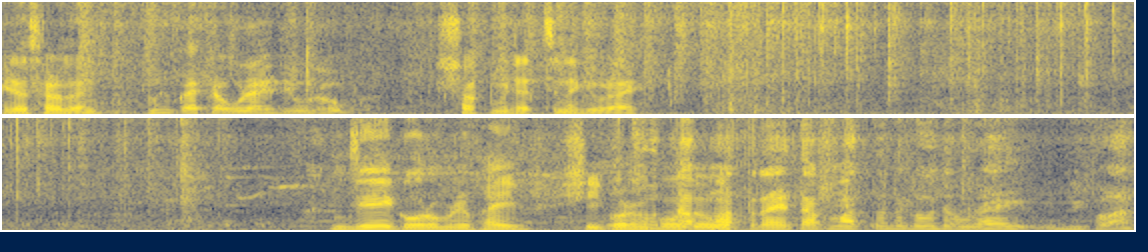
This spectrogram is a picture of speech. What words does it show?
এটা ছাড়বেন। কয়েকটা উড়াই দিই উড়াও শখ মিটাচ্ছে নাকি ওরাই যে গরম রে ভাই সেই গরম তাপমাত্রায় তাপমাত্রা তো কবিতা ওরাই বিপদ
